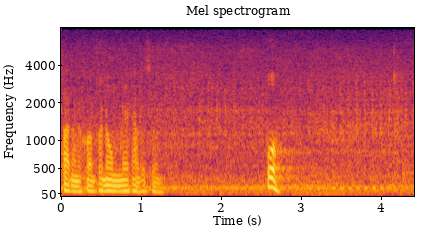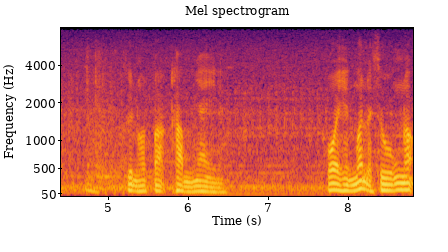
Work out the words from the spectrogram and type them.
ฝั่งนครพนมเลยท่านผู้ชมโอ้ขึ้นฮอดปากถ้ำใหญ่เลยค่อยเห็นหมดละสูงเนาะ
